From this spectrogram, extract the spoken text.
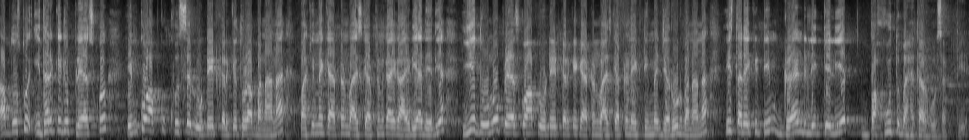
अब दोस्तों, इधर के जो प्लेयर्स को, इनको आपको खुद से रोटेट करके थोड़ा बनाना है, बाकी मैं कैप्टन वाइस कैप्टन का एक आइडिया दे दिया। ये दोनों प्लेयर्स को आप रोटेट करके कैप्टन वाइस कैप्टन एक टीम में ज़रूर बनाना। इस तरह की टीम ग्रैंड लीग के लिए बहुत बेहतर हो सकती है।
